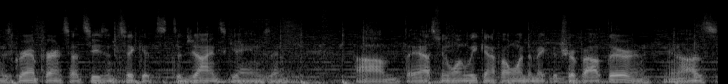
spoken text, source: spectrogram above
his grandparents had season tickets to Giants games, and um, they asked me one weekend if I wanted to make the trip out there, and you know I was.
